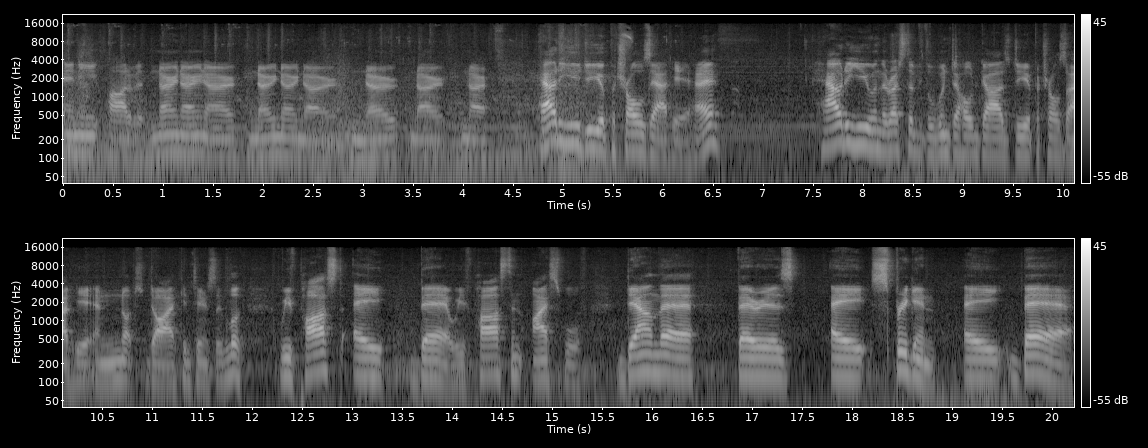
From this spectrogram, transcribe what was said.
any part of it. No, no, no. No, no, no. No, no, no. How do you do your patrols out here, hey? How do you and the rest of the Winterhold guards do your patrols out here and not die continuously? Look, we've passed a bear. We've passed an ice wolf. Down there, there is a Spriggan, a bear.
